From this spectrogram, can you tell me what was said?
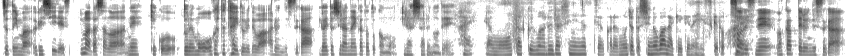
ちょっと今嬉しいです。今出したのはね結構どれも大型タイトルではあるんですが意外と知らない方とかもいらっしゃるので。はい。いやもうオタク丸出しになっちゃうからもうちょっと忍ばなきゃいけないんですけど、そうですね。分かってるんですが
